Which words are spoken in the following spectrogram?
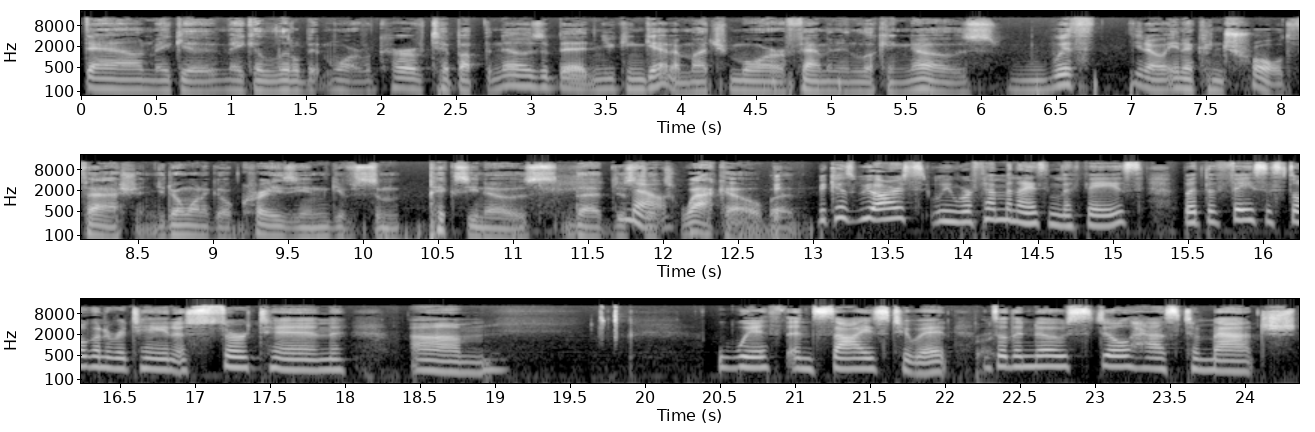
down, make a make a little bit more of a curve, tip up the nose a bit, and you can get a much more feminine looking nose with you know in a controlled fashion. You don't want to go crazy and give some pixie nose that just No. looks wacko, but because we are we were feminizing the face, but the face is still going to retain a certain um, width and size to it, and Right. so the nose still has to match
